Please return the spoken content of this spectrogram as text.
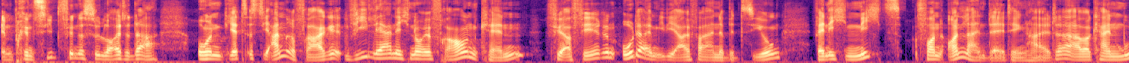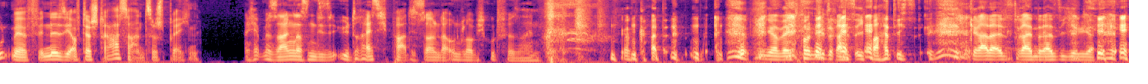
im Prinzip findest du Leute da. Und jetzt ist die andere Frage, wie lerne ich neue Frauen kennen für Affären oder im Idealfall eine Beziehung, wenn ich nichts von Online-Dating halte, aber keinen Mut mehr finde, sie auf der Straße anzusprechen? Ich habe mir sagen lassen, diese Ü30-Partys sollen da unglaublich gut für sein. Oh Gott. Finger weg von den 30 Partys, gerade als 33-Jähriger.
